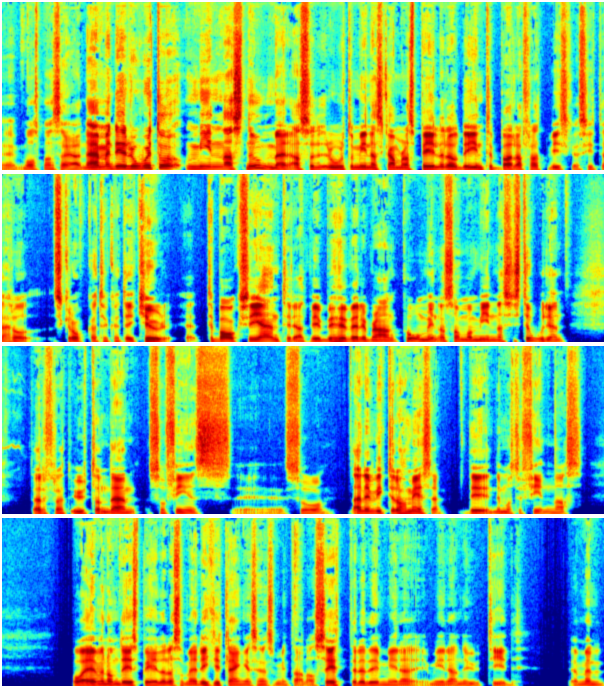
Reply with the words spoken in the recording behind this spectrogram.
Eh, måste man säga. Nej, men det är roligt att minnas nummer. Alltså, roligt att minnas gamla spelare och det är inte bara för att vi ska sitta här och skrocka och tycka att det är kul. Eh, tillbaks igen till det att vi behöver ibland påminna oss om att minnas historien. Därför att utan den så finns eh, så. Nej, det är viktigt att ha med sig. Det, det måste finnas. Och även om det är spelare som är riktigt länge sedan som inte alla har sett eller det är mera, mera nutid. Ja, men,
